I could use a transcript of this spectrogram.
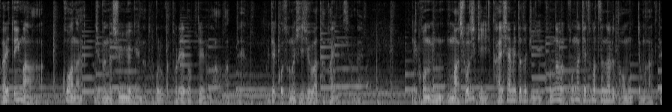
割と今、コアな自分の収入源のところがトレードっていうのがあって、結構その比重は高いんですよね。でこのまあ、正直会社辞めた時にこんなこんな結末になるとは思ってもなくて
